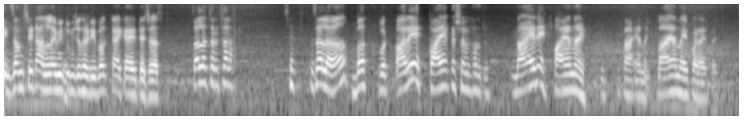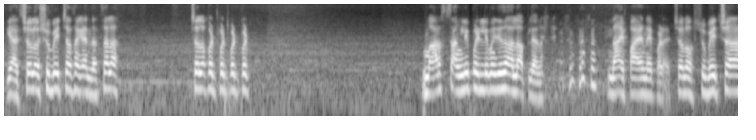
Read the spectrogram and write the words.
एक्झाम सीट आणलाय मी तुमच्यासाठी. बघ काय काय त्याच्यात. चला चला चला. हं. बघ बघ. अरे पाया कशाला पडतो नाही रे पाया नाही. पाया नाही. पाया नाही पडायचा. या चलो शुभेच्छा सगळ्यांना. चला. चला पटपट पटपट मार्क्स चांगले पडले म्हणजे झालं आपल्याला. नाही पाया नाही पडाय चलो शुभेच्छा.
